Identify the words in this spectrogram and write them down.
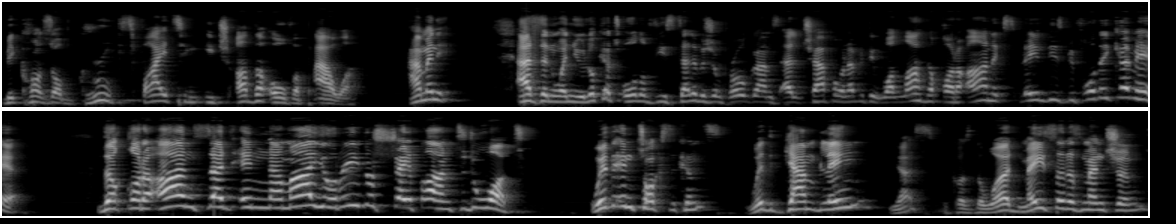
because of groups fighting each other over power? How many? As in, when you look at all of these television programs, El Chapo and everything, Wallah, the Quran explained these before they came here. The Quran said, Innama yuridu shaitan to do what? With intoxicants, with gambling, yes, because the word maysir is mentioned.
